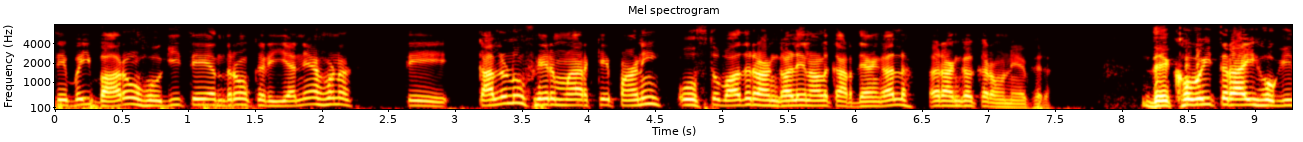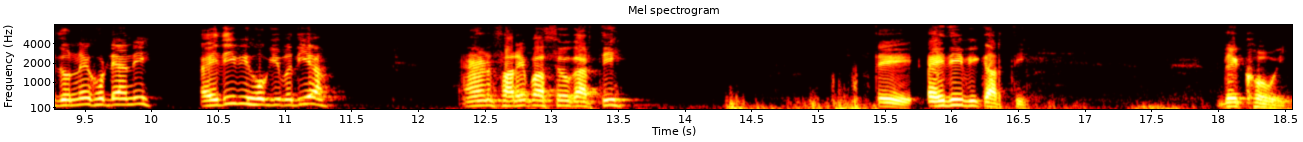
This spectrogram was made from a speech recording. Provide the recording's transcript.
ਤੇ ਬਈ ਬਾਹਰੋਂ ਹੋ ਗਈ ਤੇ ਅੰਦਰੋਂ ਕਰੀ ਜਾਂਦੇ ਆ ਹੁਣ। ਤੇ ਕੱਲ ਨੂੰ ਫੇਰ ਮਾਰ ਕੇ ਪਾਣੀ, ਉਸ ਤੋਂ ਬਾਅਦ ਰੰਗ ਵਾਲੇ ਨਾਲ ਕਰਦੇ ਆਂ ਗੱਲ। ਰੰਗ ਕਰਾਉਨੇ ਆ ਫਿਰ। ਦੇਖੋ ਬਈ, ਤਰਾਈ ਹੋ ਗਈ ਦੋਨੇ ਖੁੱਡਿਆਂ ਦੀ। ਇਹਦੀ ਵੀ ਹੋ ਗਈ ਵਧੀਆ। ਐਨ ਸਾਰੇ ਪਾਸਿਓ ਕਰਤੀ। ਤੇ ਇਹਦੀ ਵੀ ਕਰਤੀ। ਦੇਖੋ ਬਈ।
